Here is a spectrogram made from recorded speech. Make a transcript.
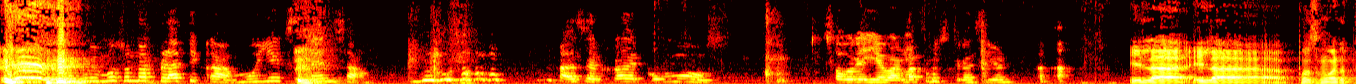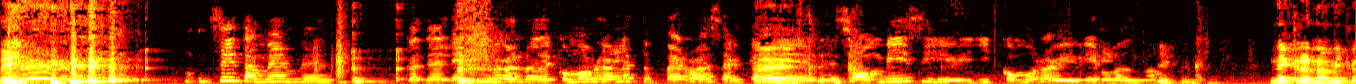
Tuvimos una plática muy extensa acerca de cómo sobrellevar la frustración. Y la, y la posmuerte. Sí, también. El, el libro, ¿no? De cómo hablarle a tu perro acerca de, de zombies y, y cómo revivirlos, ¿no? Necronómico.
